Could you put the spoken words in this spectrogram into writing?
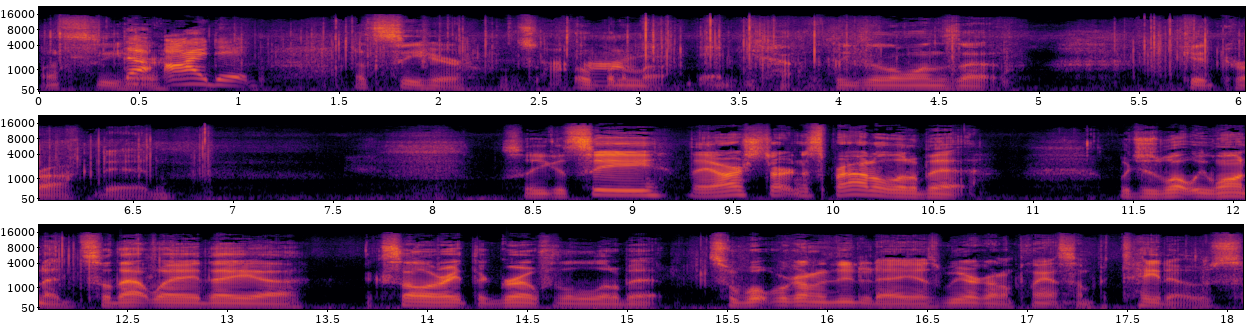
Let's see That here. That I did. Let's see here. Let's open them up. did. Yeah, these are the ones that Kid Croc did. So you can see they are starting to sprout a little bit. which is what we wanted. So that way they uh, accelerate their growth a little bit. So what we're gonna do today is we are gonna plant some potatoes.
